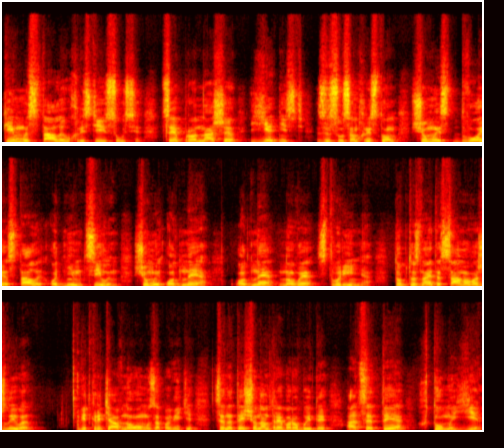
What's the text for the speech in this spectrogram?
ким ми стали у Христі Ісусі. Це про нашу єдність з Ісусом Христом, що ми двоє стали одним цілим, що ми одне, одне нове створіння. Тобто, знаєте, саме важливе відкриття в новому заповіті це не те, що нам треба робити, а це те, хто ми є.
